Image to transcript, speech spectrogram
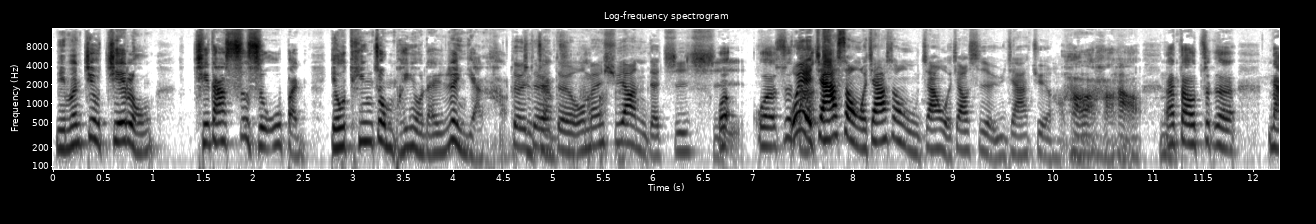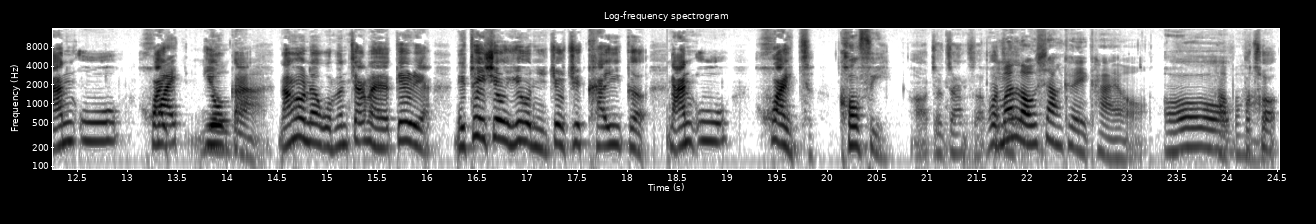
你们就接龙，其他四十五本由听众朋友来认养好了。对对对，我们需要你的支持。我我是我也加送，我加送五张我教室的瑜伽券，好不好好啊好好好，那到这个南屋 White White Yoga 然后呢，我们将来 Gary，啊你退休以后你就去开一个南屋 White Coffee，哦，就这样子。我们楼上可以开哦，哦，好不好错。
